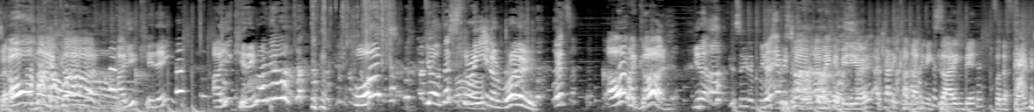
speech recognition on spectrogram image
But, oh, oh my god! Are you kidding? Are you kidding right now? what? Yo, that's three in a row. That's. Oh my god! You know, you know, every time I make a video, I try to cut like an exciting bit for the front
